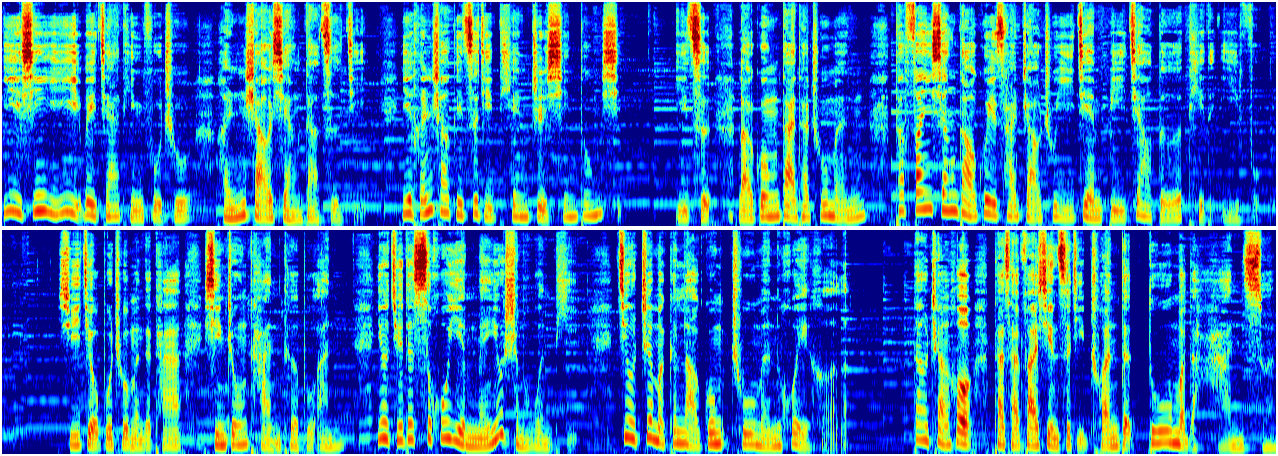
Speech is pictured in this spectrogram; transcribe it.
一心一意为家庭付出，很少想到自己，也很少给自己添置新东西。一次，老公带她出门，她翻箱倒柜才找出一件比较得体的衣服。许久不出门的她，心中忐忑不安，又觉得似乎也没有什么问题，就这么跟老公出门会合了。到场后，她才发现自己穿得多么的寒酸。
